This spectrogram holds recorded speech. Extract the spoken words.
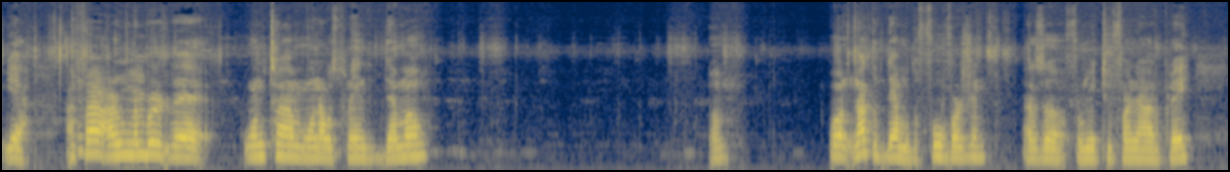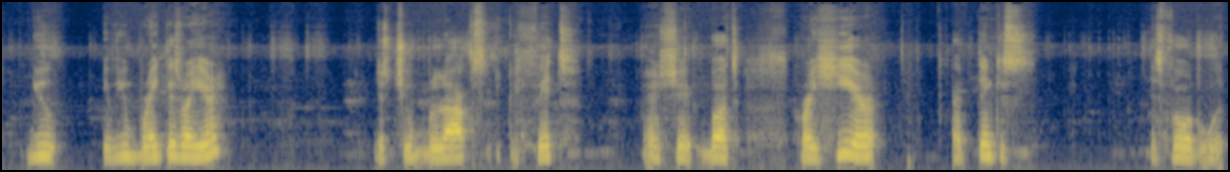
Yeah. I found I remember that one time when I was playing the demo. Um well not the demo, the full version as uh for me to find out how to play. You if you break this right here, just two blocks you can fit and shit. But right here, I think it's it's filled with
